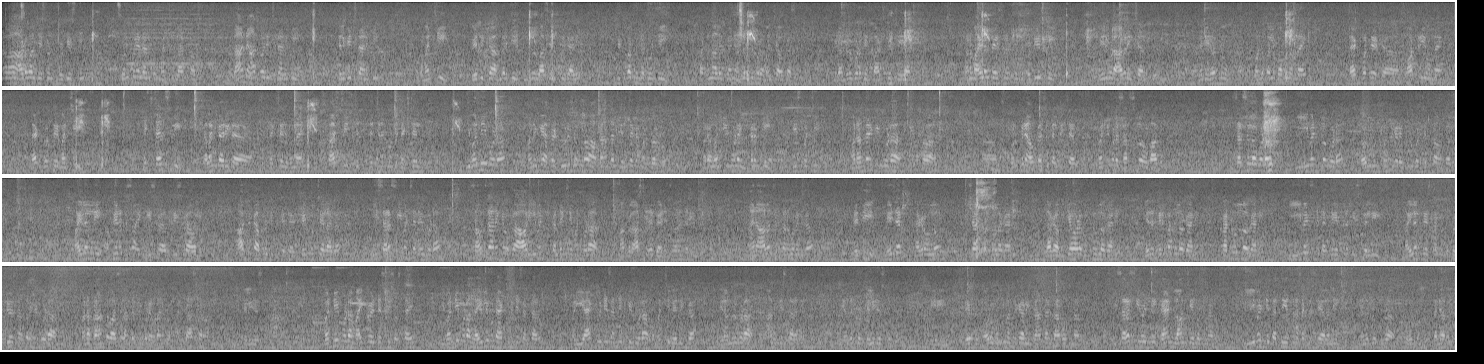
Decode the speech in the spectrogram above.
ఆడవాళ్ళు చేసినటువంటి ప్రొడ్యూస్ని కొనుక్కునే దానికి ఒక మంచి ప్లాట్ఫామ్ దాన్ని ఆస్వాదించడానికి తిలగించడానికి ఒక మంచి వేదికగా అందరికీ గుంటూరు వాసులకి కానీ చుట్టుపక్కల ఉన్నటువంటి పట్టణాలకు కానీ అందరికీ కూడా మంచి అవకాశం. మీరందరూ కూడా దీన్ని పార్టిసిపేట్ చేయాలి. మన మహిళలు చేస్తున్నటువంటి ప్రొడ్యూస్ని మీరు కూడా ఆదరించాలి. నేను ఈరోజు కొండపల్లి బొమ్మలు ఉన్నాయి. లేకపోతే పాటరీ ఉన్నాయి. లేకపోతే మంచి టెక్స్టైల్స్వి కలంకారీ టెక్స్టైల్ ఉన్నాయి కాశ్మీర్ తెచ్చినటువంటి టెక్స్టైల్ ఉంది. ఇవన్నీ కూడా మనకి అక్కడ టూరిజంలో ఆ ప్రాంతానికి వెళ్తే మనకు దొరకవు. మరి అవన్నీ కూడా ఇక్కడికి తీసుకొచ్చి మనందరికీ కూడా ఒక కొనుక్కునే అవకాశం కల్పించారు. ఇవన్నీ కూడా సరస్సులో భాగం. సరస్సులో కూడా ఈ ఈవెంట్లో కూడా గౌరవ ముఖ్యమంత్రి గారు ఎప్పుడు కూడా చెప్తూ ఉంటారు. మహిళల్ని అభ్యున్నత స్థాయికి తీసుకురా తీసుకురావాలి. ఆర్థిక అభివృద్ధికి చేకూర్చేలాగా ఈ సరస్సు ఈవెంట్స్ అనేవి కూడా సంవత్సరానికి ఒక ఆరు ఈవెంట్లు కండక్ట్ చేయమని కూడా మాకు లాస్ట్ ఇయర్ గైడెన్స్ ఇవ్వడం జరిగింది. ఆయన ఆలోచనకు అనుగుణంగా ప్రతి మేజర్ నగరంలో విశాఖపట్నంలో కానీ ఇలాగా విజయవాడ గుంటూరులో కానీ లేదా తిరుపతిలో కానీ కర్నూలులో కానీ ఈ ఈవెంట్స్ని పెద్ద ఎత్తున తీసుకెళ్ళి మహిళలు చేసినటువంటి ప్రొడ్యూసర్ అందరికీ కూడా మన ప్రాంత వాసులందరికీ కూడా ఇవ్వడానికి ఒక మంచి ఆస్కారం అని నేను తెలియజేసుకున్నాను. ఇవన్నీ కూడా మైక్రో ఇండస్ట్రీస్ వస్తాయి. ఇవన్నీ కూడా లైవ్లీహుడ్ యాక్టివిటీస్ అంటారు. మరి ఈ యాక్టివిటీస్ అన్నిటికీ కూడా ఒక మంచి వేదికగా మీరందరూ కూడా ఆనందిస్తారని మీ అందరికీ కూడా తెలియజేసుకుంటూ మీరు రేపు గౌరవ ముఖ్యమంత్రి గారు ఈ ప్రాంతానికి రాబోతున్నారు. ఈ సరస్ ఈవెంట్ని గ్రాండ్ లాంచ్ చేయబోతున్నారు. ఈ ఈవెంట్ని పెద్ద ఎత్తున సక్సెస్ చేయాలని మీ అందరికీ కూడా కోరుకుంటూ ధన్యవాదాలు.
